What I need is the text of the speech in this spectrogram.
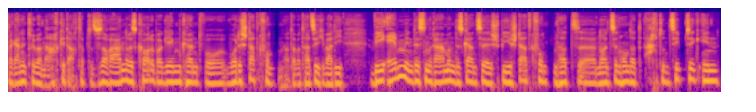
da gar nicht drüber nachgedacht habe, dass es auch ein anderes Cordoba geben könnte, wo, wo das stattgefunden hat. Aber tatsächlich war die WM, in dessen Rahmen das ganze Spiel stattgefunden hat, äh, 1978 in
